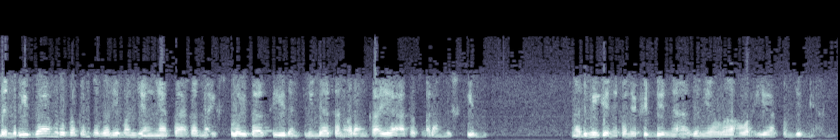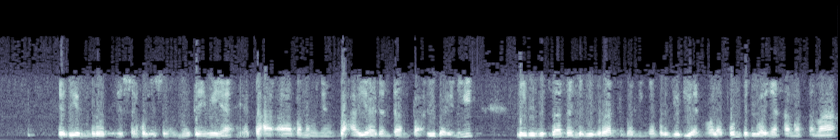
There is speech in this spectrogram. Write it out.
Dan riba merupakan kezaliman yang nyata karena eksploitasi dan penindasan orang kaya atas orang miskin. Nah demikian ikhwan fiddin azan ya Allah wa iyyakum jami'an. Jadi menurut Syekhul Islam ya, ya apa namanya bahaya dan dampak riba ini lebih besar dan lebih berat dibandingkan perjudian walaupun keduanya sama-sama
